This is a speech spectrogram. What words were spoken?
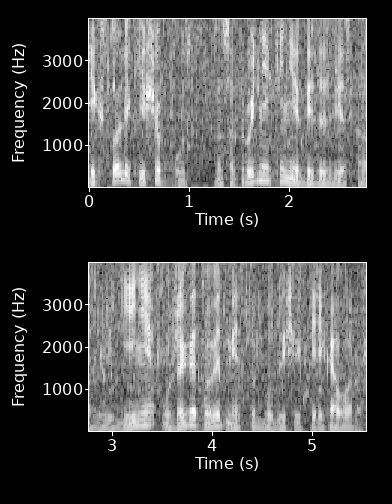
Их столик еще пуст, но сотрудники небезызвестного заведения уже готовят место будущих переговоров.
